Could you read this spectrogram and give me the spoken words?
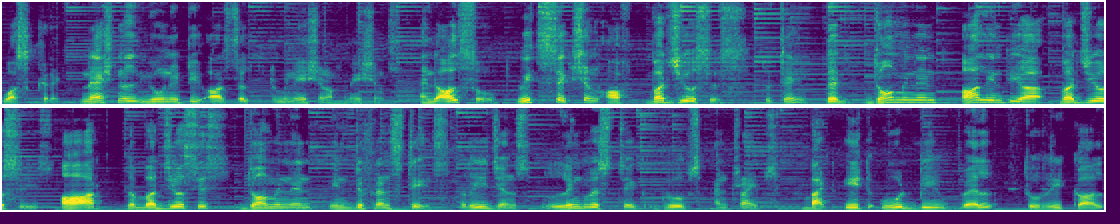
was correct national unity or self determination of nations, and also which section of bourgeoisie to take. The dominant all India bourgeoisie or the bourgeoisie dominant in different states, regions, linguistic groups, and tribes. But it would be well to recall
